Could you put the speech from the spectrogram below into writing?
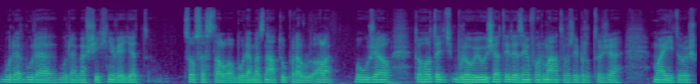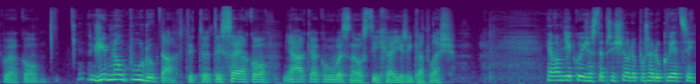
bude, bude, budeme všichni vědět, co se stalo a budeme znát tu pravdu. Ale bohužel toho teď budou využívat i dezinformátoři, protože mají trošku jako živnou půdu. Tak, ty, ty, ty se jako nějak jako vůbec neostýchají říkat lež. Já vám děkuji, že jste přišel do pořadu k věci.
